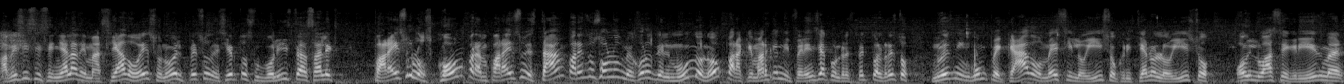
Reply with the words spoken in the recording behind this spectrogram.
A veces se señala demasiado eso, ¿no? El peso de ciertos futbolistas, Alex. Para eso los compran, para eso están, para eso son los mejores del mundo, ¿no? Para que marquen diferencia con respecto al resto. No es ningún pecado. Messi lo hizo, Cristiano lo hizo, hoy lo hace Griezmann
